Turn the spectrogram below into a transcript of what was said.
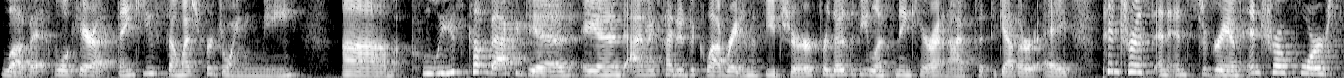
Love it. Well, Cara, thank you so much for joining me. Um, please come back again, and I'm excited to collaborate in the future. For those of you listening, Cara and I have put together a Pinterest and Instagram intro course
